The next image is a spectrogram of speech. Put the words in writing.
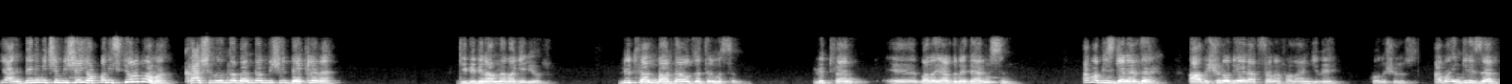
yani benim için bir şey yapmanı istiyorum ama karşılığında benden bir şey bekleme gibi bir anlama geliyor. Lütfen bardağı uzatır mısın? Lütfen e, bana yardım eder misin? Ama biz genelde abi şuna bir el atsana falan gibi konuşuruz. Ama İngilizler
